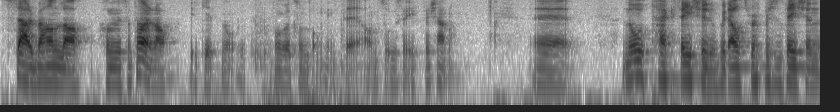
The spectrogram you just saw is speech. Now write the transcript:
särbehandla kolonisatörerna, vilket något, något som de inte ansåg sig förtjäna. Eh, no taxation without representation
